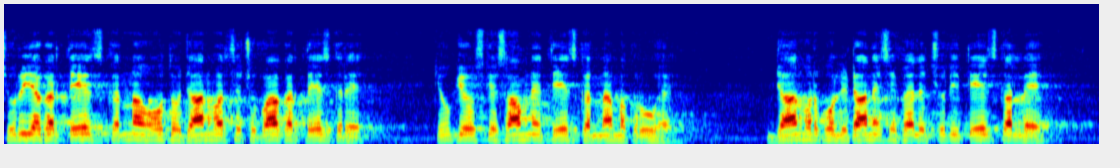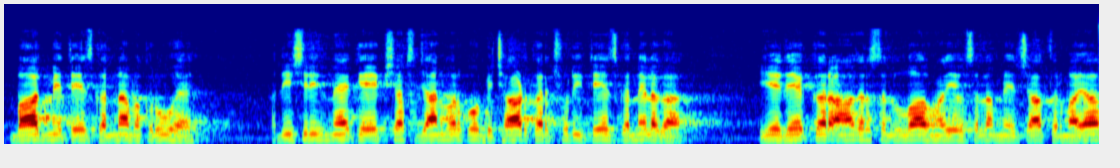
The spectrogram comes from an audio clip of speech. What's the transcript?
چھری اگر تیز کرنا ہو تو جانور سے چھپا کر تیز کرے، کیونکہ اس کے سامنے تیز کرنا مکرو ہے۔ جانور کو لٹانے سے پہلے چھری تیز کر لے، بعد میں تیز کرنا مکرو ہے۔ حدیث شریف میں کہ ایک شخص جانور کو بچھاڑ کر چھری تیز کرنے لگا۔ یہ دیکھ کر حضرت صلی اللہ علیہ وسلم نے ارشاد فرمایا،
